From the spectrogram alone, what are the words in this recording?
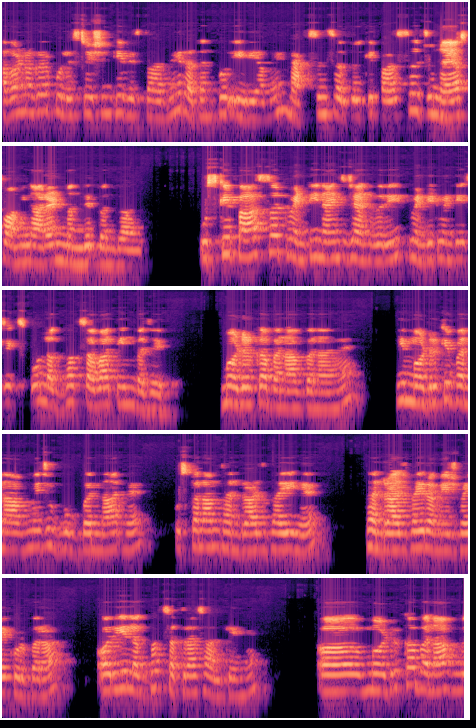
नगर पुलिस स्टेशन के विस्तार में रतनपुर एरिया में मैक्सिन सर्कल के पास जो नया स्वामीनारायण मंदिर बन रहा है, उसके पास ट्वेंटी जनवरी 2026 को लगभग सवा तीन बजे मर्डर का बनाव बना है। ये मर्डर के बनाव में जो भूख बननार है, उसका नाम धनराज भाई है। धनराज भाई, रमेश भाई कुड़परा और ये लगभग सत्रह साल के हैं। मर्डर का बनाव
